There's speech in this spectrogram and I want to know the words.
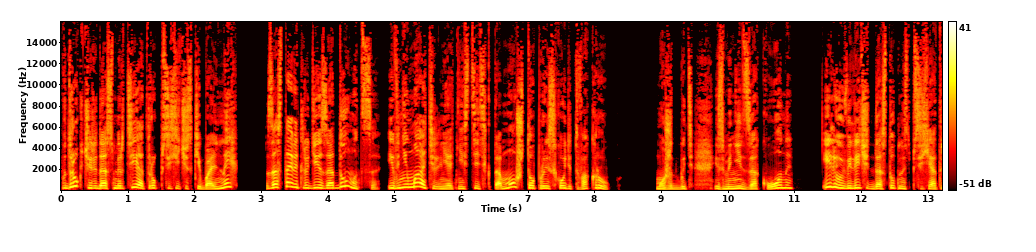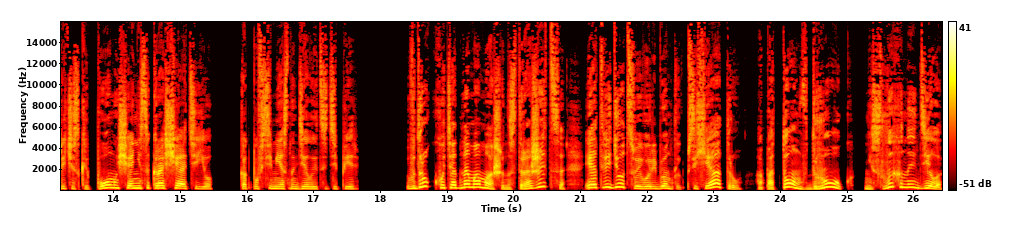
Вдруг череда смертей от рук психически больных заставит людей задуматься и внимательнее отнестись к тому, что происходит вокруг. Может быть, изменить законы или увеличить доступность психиатрической помощи, а не сокращать ее, как повсеместно делается теперь. Вдруг хоть одна мамаша насторожится и отведет своего ребенка к психиатру, а потом вдруг, неслыханное дело,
